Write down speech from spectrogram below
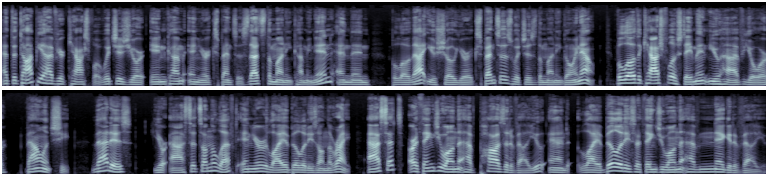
At the top, you have your cash flow, which is your income and your expenses. That's the money coming in. And then below that, you show your expenses, which is the money going out. Below the cash flow statement, you have your balance sheet. That is your assets on the left and your liabilities on the right. Assets are things you own that have positive value, and liabilities are things you own that have negative value.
